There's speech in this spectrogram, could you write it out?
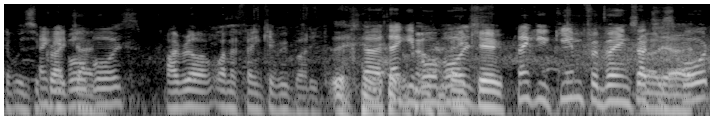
It was a Thank great you, ball game. boys. I really want to thank everybody. No, thank you, ball boys. Thank you. Thank you, Kim, for being such Oh, a yeah. sport.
